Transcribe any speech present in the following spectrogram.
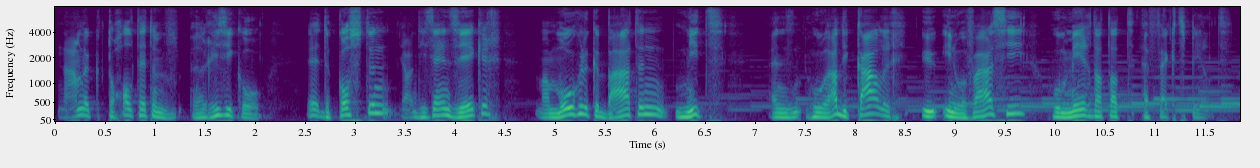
namelijk toch altijd een, risico. De kosten ja, die zijn zeker, maar mogelijke baten niet. En hoe radicaler uw innovatie, hoe meer dat dat effect speelt.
